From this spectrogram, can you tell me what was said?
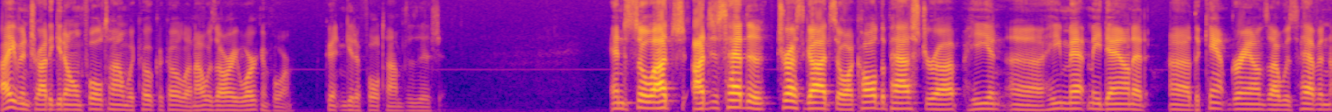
I even tried to get on full time with Coca Cola, and I was already working for them. Couldn't get a full time position. And so I, I just had to trust God. So I called the pastor up. He and uh, he met me down at uh, the campgrounds. I was having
